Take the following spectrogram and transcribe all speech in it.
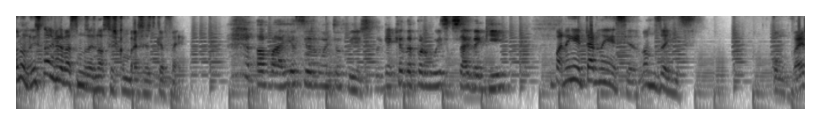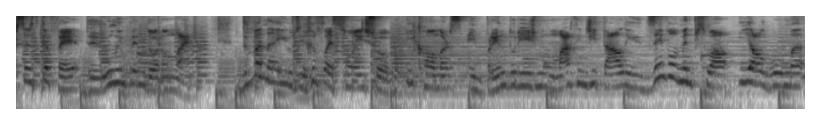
Oh Nuno, e se nós gravássemos as nossas conversas de café? Oh pá, ia ser muito fixe, porque é cada parboice que sai daqui. Pá, nem é tarde nem é cedo, vamos a isso. Conversas de café de um empreendedor online. Devaneios e reflexões sobre e-commerce, empreendedorismo, marketing digital e desenvolvimento pessoal e alguma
